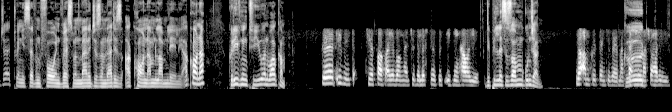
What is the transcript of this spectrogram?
27 Four Investment Managers, and that is Akona Mlamleli. Akona, good evening to you and welcome. Good evening to yourself, Ayabong, and to the listeners this evening. How are you? No, I'm good. Thank you very much. Good. Thank you so much for having me.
